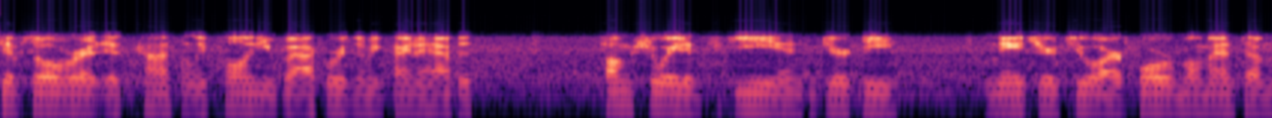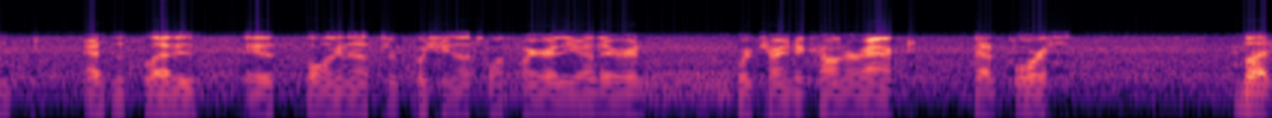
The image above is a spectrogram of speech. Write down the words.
tips over it, it's constantly pulling you backwards, and we kind of have this punctuated ski and jerky nature to our forward momentum as the sled is is pulling us or pushing us one way or the other, and we're trying to counteract that force. But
